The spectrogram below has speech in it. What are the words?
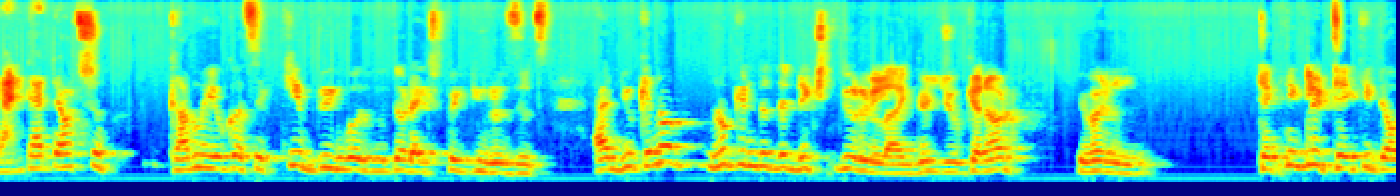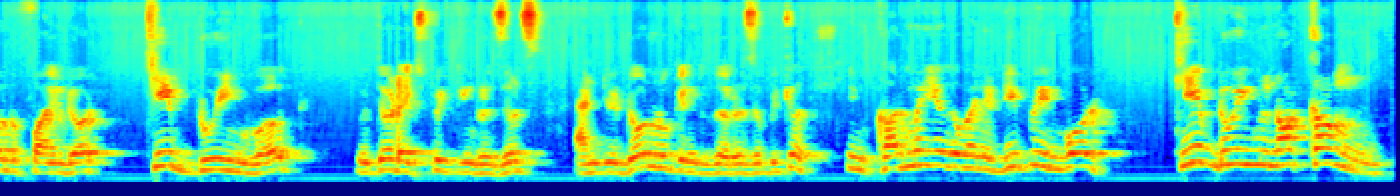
and that also karma yoga says keep doing without expecting results. And you cannot look into the dictionary language, you cannot even technically take it out to find out. Keep doing work without expecting results, and you don't look into the result because in karma yoga, when you're deeply involved, keep doing will not come.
